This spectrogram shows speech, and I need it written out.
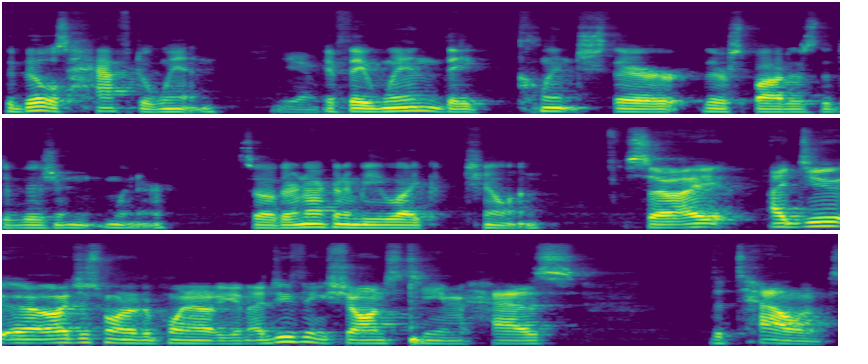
the Bills have to win. Yeah, If they win, they clinch their their spot as the division winner. So they're not going to be like chilling. so I I do uh, I just wanted to point out again. I do think Sean's team has the talent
